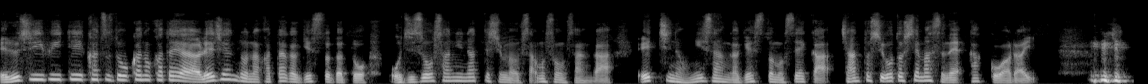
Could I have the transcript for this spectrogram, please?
LGBT 活動家の方やレジェンドな方がゲストだとお地蔵さんになってしまうサムソンさんが、エッチなお兄さんがゲストのせいか、ちゃんと仕事してますね。かっこ笑い。う。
